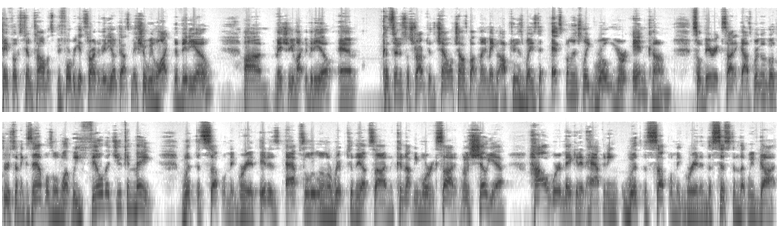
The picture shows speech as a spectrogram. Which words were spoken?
Hey folks, Tim Thomas. Before we get started the video, guys, make sure we like the video. Um, make sure you like the video and consider subscribing to the channel. Channel's about money making opportunities, ways to exponentially grow your income. So very excited, guys. We're going to go through some examples of what we feel that you can make with the supplement grid. It is absolutely on a rip to the upside and could not be more excited. We're going to show you how we're making it happening with the supplement grid and the system that we've got.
